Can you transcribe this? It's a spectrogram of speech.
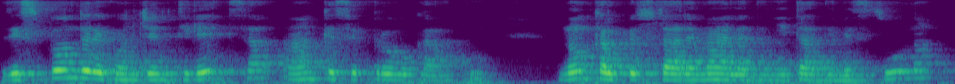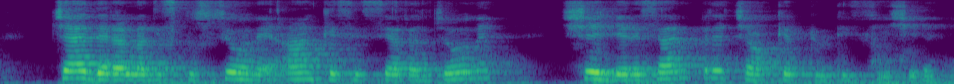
rispondere con gentilezza anche se provocati, non calpestare mai la dignità di nessuno, cedere alla discussione anche se si ha ragione, scegliere sempre ciò che è più difficile.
